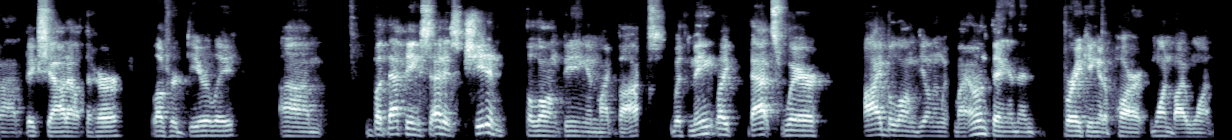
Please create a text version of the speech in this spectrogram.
uh, big shout out to her. Love her dearly. Um, but that being said, is she didn't belong being in my box with me. Like that's where I belong dealing with my own thing, and then breaking it apart one by one.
